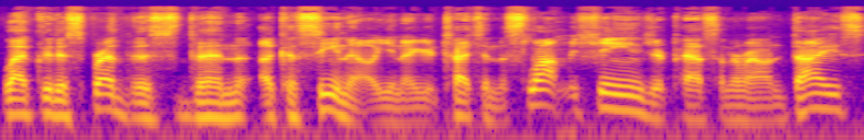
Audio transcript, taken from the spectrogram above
likely to spread this than a casino. You know, you're touching the slot machines, you're passing around dice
